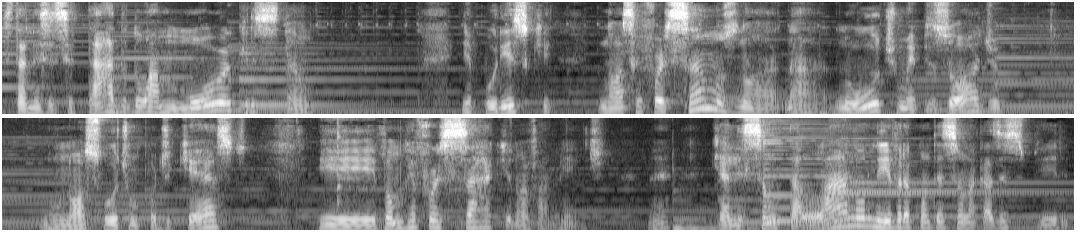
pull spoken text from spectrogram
Está necessitada do amor cristão. E é por isso que nós reforçamos no, na, no último episódio, no nosso último podcast, e vamos reforçar aqui novamente né, que a lição está lá no livro aconteceu na casa espírita.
